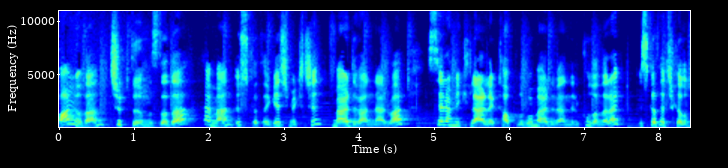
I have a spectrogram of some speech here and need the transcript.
Banyodan çıktığımızda da hemen üst kata geçmek için merdivenler var. Seramiklerle kaplı bu merdivenleri kullanarak üst kata çıkalım.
